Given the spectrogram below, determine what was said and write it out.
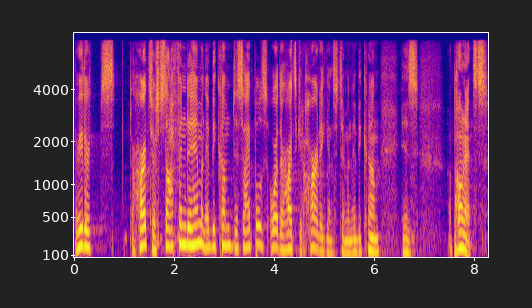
They're either their hearts are softened to him and they become disciples, or their hearts get hard against him and they become his opponents.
